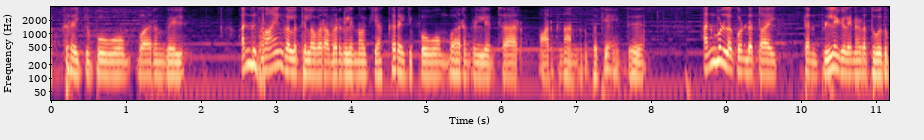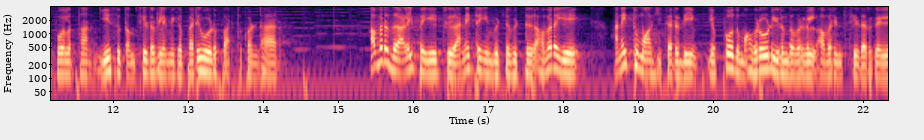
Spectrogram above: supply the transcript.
அக்கறைக்கு போவோம் வாருங்கள். அன்று சாயங்காலத்தில் அவர் அவர்களை நோக்கி அக்கறைக்கு போவோம் வாருங்கள் என்றார். மார்க் நான்கு முப்பத்தி ஐந்து அன்புள்ள கொண்ட தாய் தன் பிள்ளைகளை நடத்துவது போலத்தான் இயேசு தம் சீடர்களை மிக பரிவோடு பார்த்து கொண்டார். அவரது அழைப்பை ஏற்று அனைத்தையும் விட்டுவிட்டு அவரையே அனைத்துமாகி கருதி எப்போதும் அவரோடு இருந்தவர்கள் அவரின் சீடர்கள்.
